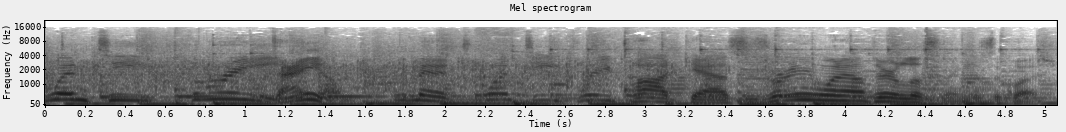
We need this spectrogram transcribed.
23. Damn. We made it 23 podcasts. Is there anyone out there listening? Is the question.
